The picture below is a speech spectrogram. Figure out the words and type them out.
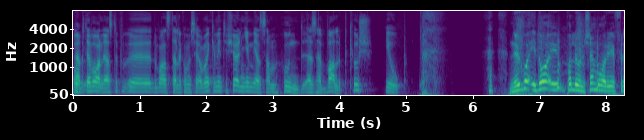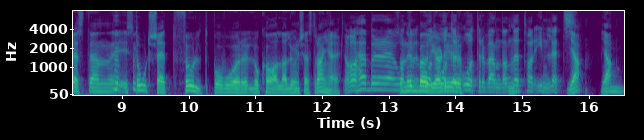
Och Ja. det vanligaste eh, de anställda kommer säga, "Ja, men kan vi inte köra en gemensam hund, alltså här valpkurs ihop? Nu var, idag på lunchen var det ju förresten i stort sett fullt på vår lokala lunchrestaurang här. Ja, här börjar det Så åter, nu börjar åter, det ju- återvändandet har inletts. Ja, ja. Mm.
